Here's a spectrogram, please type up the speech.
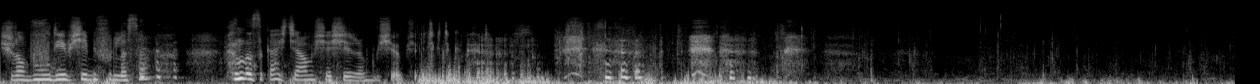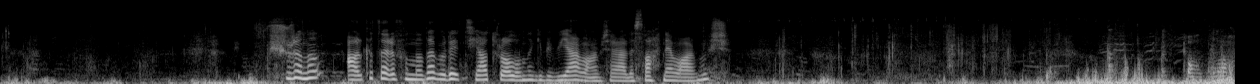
Şuradan bu diye bir şey bir fırlasa nasıl kaçacağımı şaşırırım. Bir şey yok. Şöyle çık çık. Şuranın arka tarafında da böyle tiyatro alanı gibi bir yer varmış herhalde. Sahne varmış. Allah.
